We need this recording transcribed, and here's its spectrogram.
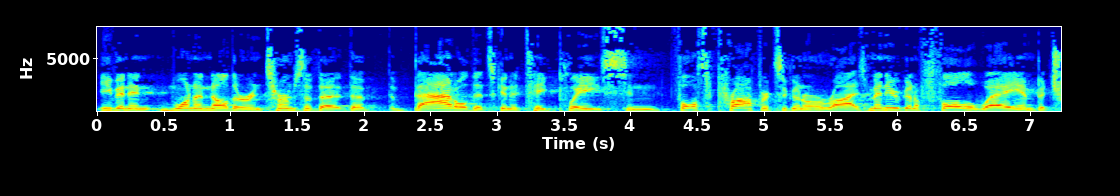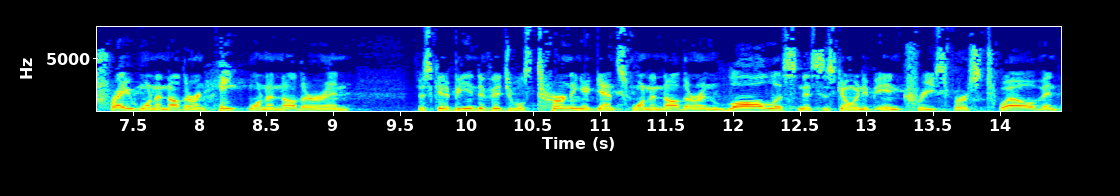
even in one another in terms of the, the, the battle that's going to take place and false prophets are going to arise. Many are going to fall away and betray one another and hate one another and there's going to be individuals turning against one another and lawlessness is going to increase, verse 12. And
